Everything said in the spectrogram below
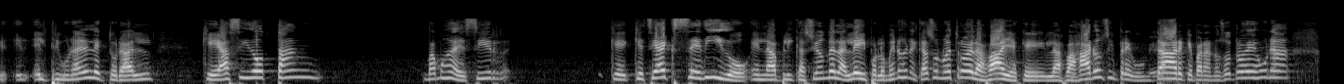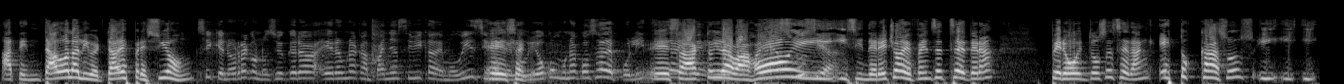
el, el Tribunal Electoral que ha sido tan, vamos a decir, que, que se ha excedido en la aplicación de la ley, por lo menos en el caso nuestro de las vallas, que las bajaron sin preguntar, que para nosotros es un atentado a la libertad de expresión. Sí, que no reconoció que era, era una campaña cívica de Movil, sino que Exacto. lo vio como una cosa de política. Exacto, y, de- la bajó y sin derecho a defensa, etcétera. Pero entonces se dan estos casos y, y, y,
